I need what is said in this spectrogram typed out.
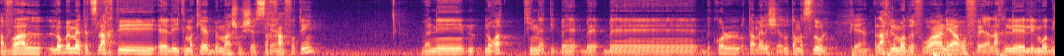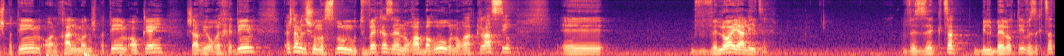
אבל לא באמת הצלחתי אה, להתמקד במשהו שסחף כן. אותי, ואני נורא קינאתי בכל אותם אלה שידעו את המסלול. כן. הלך ללמוד רפואה, נהיה רופא, הלך ללמוד משפטים, או הלכה ללמוד משפטים, אוקיי, עכשיו היא עורכת דין, ויש להם איזשהו מסלול מותווה כזה, נורא ברור, נורא קלאסי, אה, ולא היה לי את זה. וזה קצת בלבל אותי, וזה קצת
